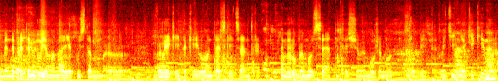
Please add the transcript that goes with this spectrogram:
Ми не претендуємо на якусь там е, великий такий волонтерський центр. Ми робимо все, те, що ми можемо зробити. Плетіння кікімор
